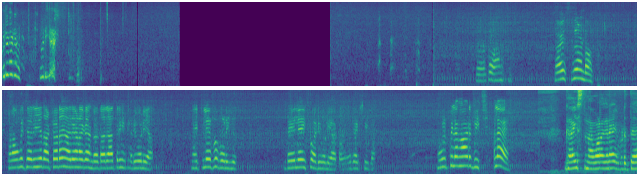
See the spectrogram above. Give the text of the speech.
പിടി പിടി പിടി. പിടിക്ക്. ഗൈസ് ഇത് കണ്ടോ ഇവിടെ നമുക്ക് ചെറിയ തട്ടടയും കാര്യങ്ങളൊക്കെ ഉണ്ട് കേട്ടോ. രാത്രി അടിപൊളിയാ. നൈറ്റ് ലൈഫ് പൊളിക്കും. ഡേ ലൈഫ് അടിപൊളിയാട്ടോ ഒരു രക്ഷയില്ല. മുഴപ്പിലങ്ങാട് ബീച്ച് അല്ലേ? ഗൈസ് നമ്മളങ്ങനെ ഇവിടുത്തെ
